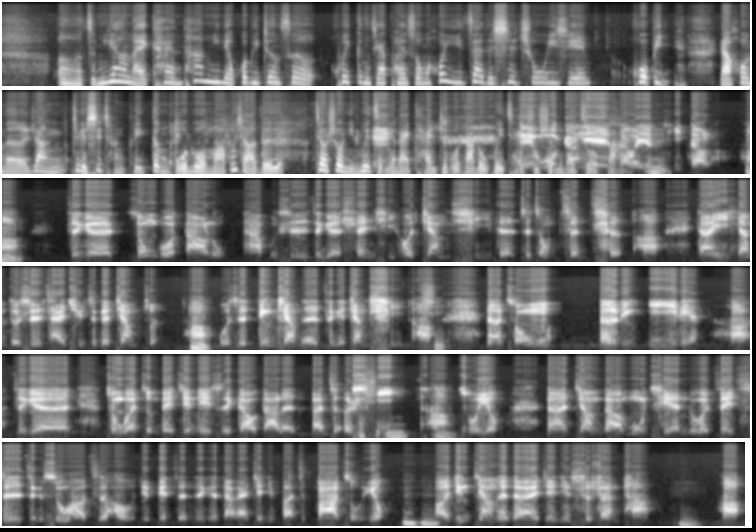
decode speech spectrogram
呃，怎么样来看？它明年货币政策会更加宽松吗？会一再的试出一些货币，然后呢，让这个市场可以更活络吗？不晓得教授，您会怎么样来看中国大陆会采取什么样的做法？稍微有提到了，嗯，这个中国大陆它不是这个升息或降息的这种政策啊，它一向都是采取这个降准啊，或者定向的这个降息啊。是。那从二零一一年。啊，这个中国准备金率是高达了百分之二十一啊左右，那降到目前，如果这次这个十五号之后，就变成这个大概接近百分之八左右，嗯哼，啊，已经降了大概接近十三趴，嗯，啊，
